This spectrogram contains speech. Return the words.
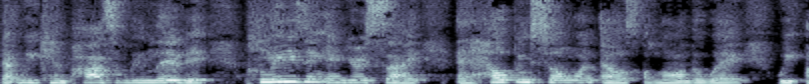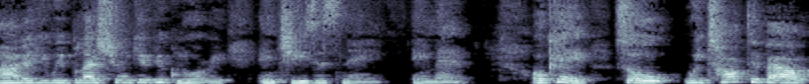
that we can possibly live it, pleasing in your sight and helping someone else along the way. We honor you. We bless you and give you glory in Jesus name. Amen. Okay. So we talked about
